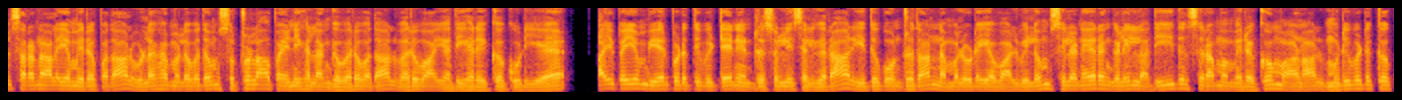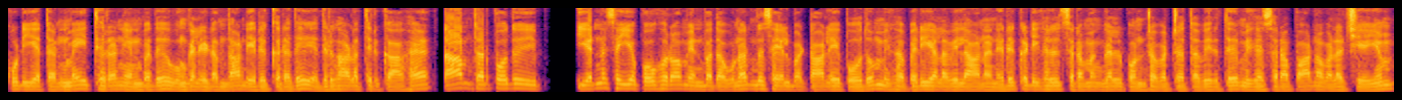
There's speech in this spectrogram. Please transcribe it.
சரணாலயம் இருப்பதால் உலகம் முழுவதும் சுற்றுலா பயணிகள் அங்கு வருவதால் வருவாய் அதிகரிக்கக்கூடிய வாய்ப்பையும் ஏற்படுத்திவிட்டேன் என்று சொல்லி செல்கிறார். இதுபோன்றுதான் நம்மளுடைய வாழ்விலும் சில நேரங்களில் அதீத சிரமம் இருக்கும். ஆனால் முடிவெடுக்கக்கூடிய தன்மை திறன் என்பது உங்களிடம்தான் இருக்கிறது. எதிர்காலத்திற்காக நாம் தற்போது என்ன செய்ய போகிறோம் என்பதை உணர்ந்து செயல்பட்டாலே போதும். மிக பெரிய அளவிலான நெருக்கடிகள் சிரமங்கள் போன்றவற்றை தவிர்த்து மிக சிறப்பான வளர்ச்சியையும்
